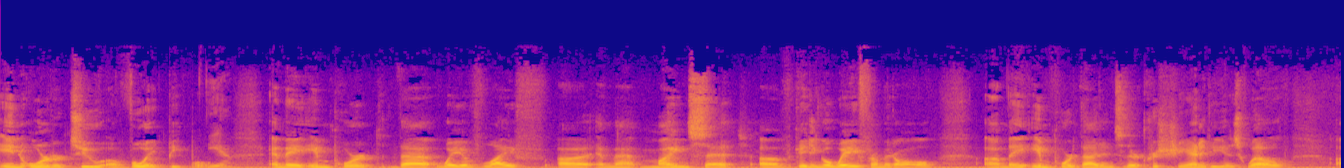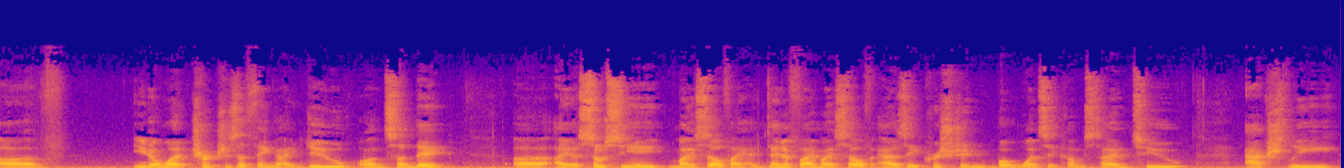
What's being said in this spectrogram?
in order to avoid people Yeah. and they import that way of life uh, and that mindset of getting away from it all. Um, they import that into their Christianity as well. Of you know what, church is a thing I do on Sunday. Uh, I associate myself, I identify myself as a Christian, but once it comes time to actually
